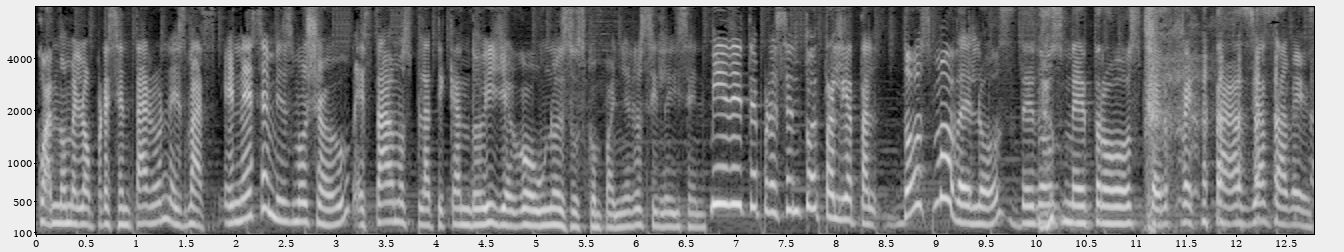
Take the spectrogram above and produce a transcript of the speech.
Cuando me lo presentaron, es más, en ese mismo show estábamos platicando y llegó uno de sus compañeros y le dicen, Midi, te presento a tal y a tal. Dos modelos de dos metros, perfectas, ya sabes.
